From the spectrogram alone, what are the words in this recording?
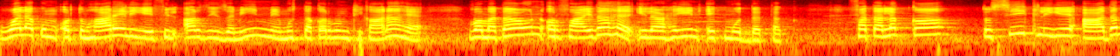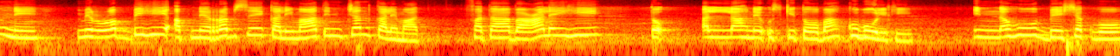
ولکم اور تمہارے لیے فی الارض زمین میں مستقر ٹھکانہ ہے۔ و متعن اور فائدہ ہے الہین ایک مدت تک۔ فتح تو سیکھ لیے آدم نے مر رب ہی اپنے رب سے کلمات ان چند کلمات۔ فتح علیہ تو اللہ نے اس کی توبہ قبول کی۔ انہو بے شک وہ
